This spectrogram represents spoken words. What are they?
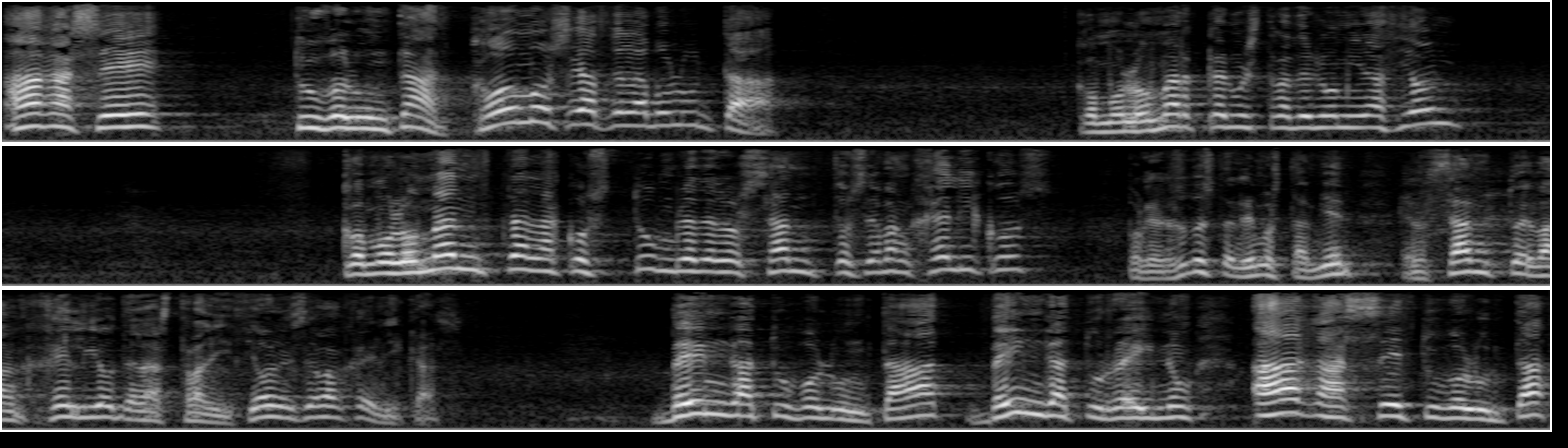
Hágase tu voluntad. ¿Cómo se hace la voluntad? ¿Como lo marca nuestra denominación? ¿Como lo manda la costumbre de los santos evangélicos? Porque nosotros tenemos también el santo evangelio de las tradiciones evangélicas venga tu voluntad, venga tu reino, hágase tu voluntad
